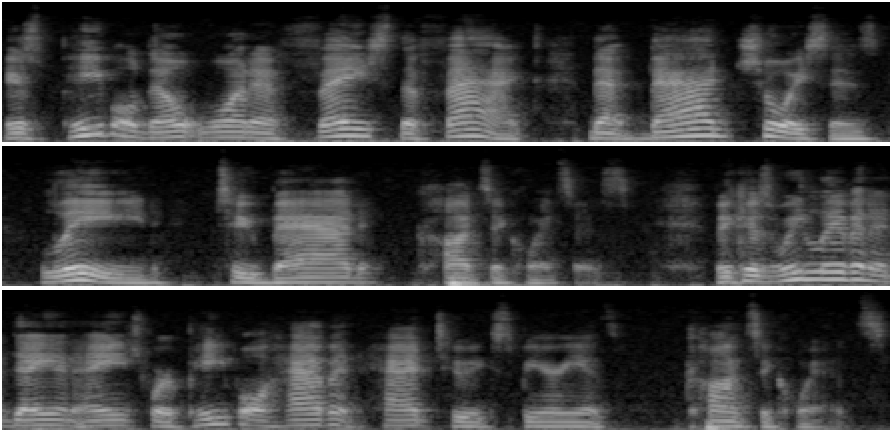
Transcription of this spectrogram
is people don't want to face the fact that bad choices lead to bad consequences. Because we live in a day and age where people haven't had to experience consequence.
